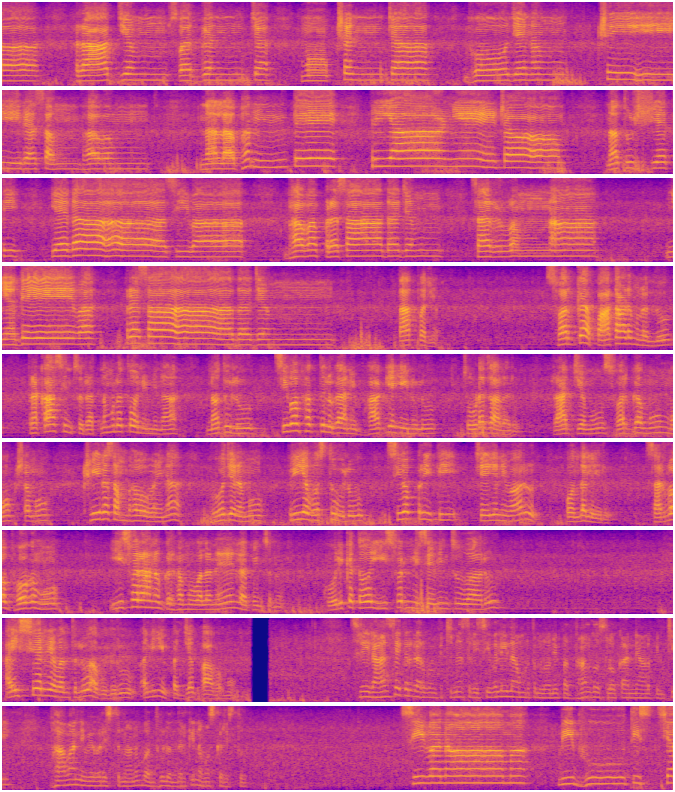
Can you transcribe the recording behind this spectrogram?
राज्यं स्वर्गं च मोक्षञ्च भोजनं భోజనం క్షీరసంభవం న లభంతే ప్రియాణ్యేషాం న తుష్యతి యదా శివా భవప్రసాదజం సర్వం నా న్యదేవ ప్రసాదజం. తాత్పర్యం. స్వర్గ పాతాళములందు ప్రకాశించు రత్నములతో నిండిన నదులు శివభక్తులు గాని భాగ్యహీనులు చూడజాలరు. రాజ్యము స్వర్గము మోక్షము క్షీర సంభవమైన భోజనము ప్రియ వస్తువులు శివప్రీతి చేయని వారు పొందలేరు. సర్వభోగము ఈశ్వరానుగ్రహము వలనే లభించును. కోరికతో ఈశ్వరుని సేవించువారు ఐశ్వర్యవంతులు అగుదురు అని ఈ పద్య భావము శ్రీ రాజశేఖర్ గారు పంపించిన శ్రీ శివలీలామృతంలోని పద్నాలుగో శ్లోకాన్ని ఆలపించి భావాన్ని వివరిస్తున్నాను. బంధువులందరికీ నమస్కరిస్తూ. శివనామ విభూతిశ్చ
